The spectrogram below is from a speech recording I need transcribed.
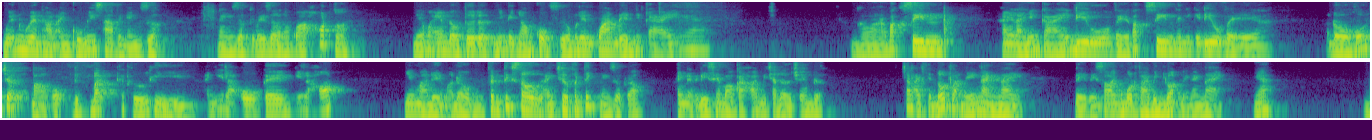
Nguyễn Nguyên hỏi là anh Cú nghĩ sao về ngành dược? Ngành dược thì bây giờ nó quá hot rồi. Nếu mà em đầu tư được những cái nhóm cổ phiếu mà liên quan đến những cái à, vaccine hay là những cái deal về vaccine hay những cái deal về đồ hỗ trợ bảo hộ dịch bệnh các thứ thì anh nghĩ là ok, nghĩ là hot. Nhưng mà để mà đầu phân tích sâu thì anh chưa phân tích ngành dược đâu anh lại phải đi xem báo cáo anh mới trả lời cho em được. Chắc là anh phải nốt lại mấy cái ngành này để về sau anh có một vài bình luận về ngành này nhé. Ừ.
